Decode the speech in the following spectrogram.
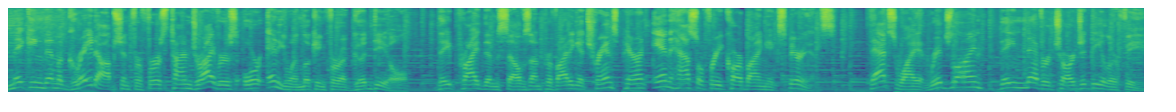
making them a great option for first-time drivers or anyone looking for a good deal. They pride themselves on providing a transparent and hassle-free car buying experience. That's why at Ridgeline they never charge a dealer fee.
